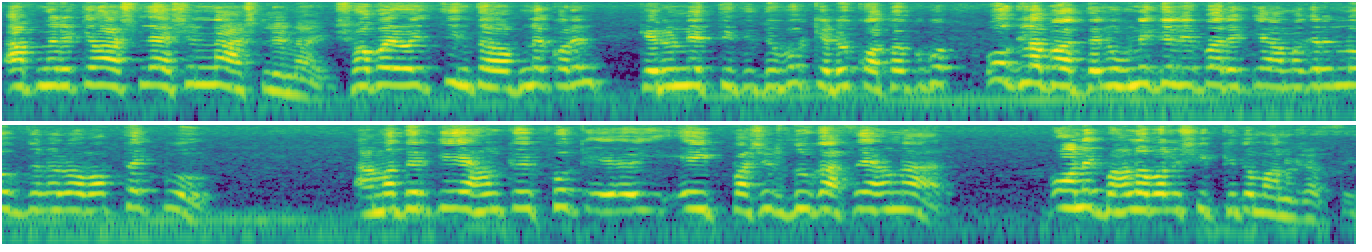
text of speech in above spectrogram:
আপনারা কেউ আসলে আসেন না, আসলে নাই। সবাই ওই চিন্তা ভাবনা করেন কেন নেতৃত্ব দেবো কেন কথা কব, ওগুলা বাদ দেন। উনি গেলে পারে কি আমাদের লোকজনের অভাব থাকব? আমাদের কি এখন কি ফোক- এই- পাশের যুগ আছে এখন আর? অনেক ভালো ভালো শিক্ষিত মানুষ আছে।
